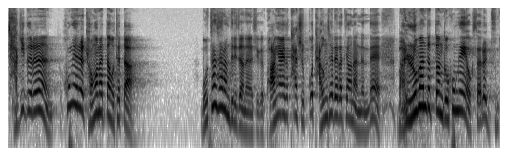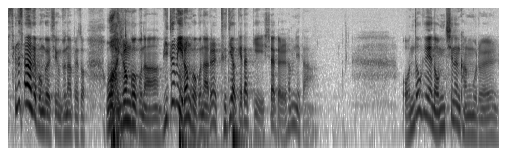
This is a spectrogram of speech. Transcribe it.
자기들은 홍해를 경험했다 못했다. 못한 사람들이잖아요. 지금 광야에서 다 죽고 다음 세대가 태어났는데 말로만 듣던 그 홍해의 역사를 두- 생생하게 본 거예요. 지금 눈앞에서 와 이런 거구나. 믿음이 이런 거구나를 드디어 깨닫기 시작을 합니다. 언덕 위에 넘치는 강물을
